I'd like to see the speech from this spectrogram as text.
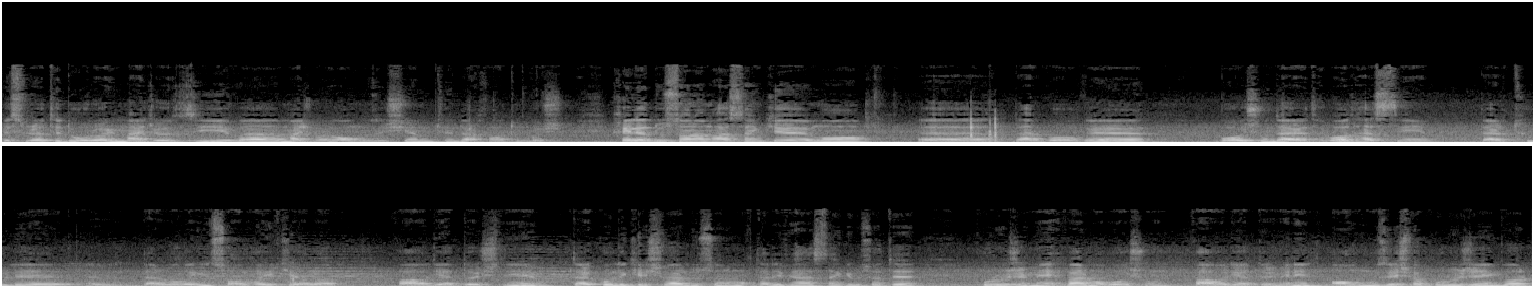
به صورت دورهای مجازی و مجموعه آموزشی هم می‌تونید در خدمتتون باشید. خیلی دوستان هم هستن که ما در واقع باشون در ارتباط هستیم در طول در واقع این سالهایی که حالا فعالیت داشتیم در کل کشور دوستان مختلفی هستن که به صورت پروژه محور ما باشون فعالیت داریم. یعنی آموزش و پروژه انگار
